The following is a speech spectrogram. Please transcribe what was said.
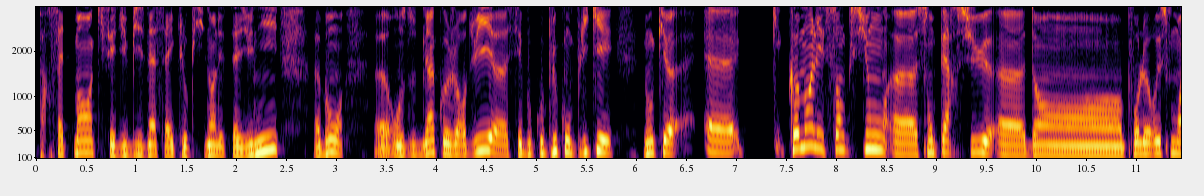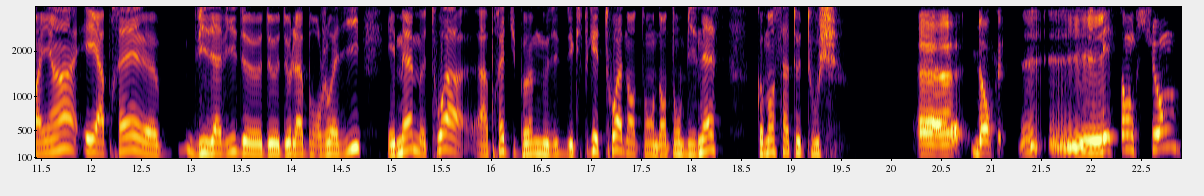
parfaitement, qui fait du business avec l'Occident, les États-Unis? bon, on se doute bien qu'aujourd'hui c'est beaucoup plus compliqué. Donc comment les sanctions euh, sont perçues euh, pour le russe moyen et après euh, vis-à-vis de, de, la bourgeoisie? Et même toi, après, tu peux même nous expliquer, toi, dans ton, dans ton business, comment ça te touche? Donc, les sanctions,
